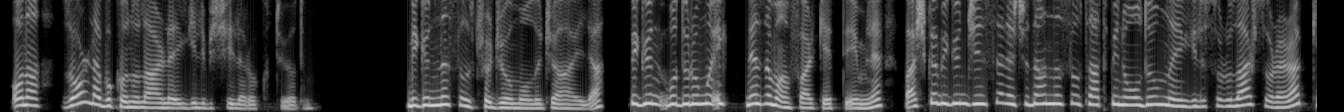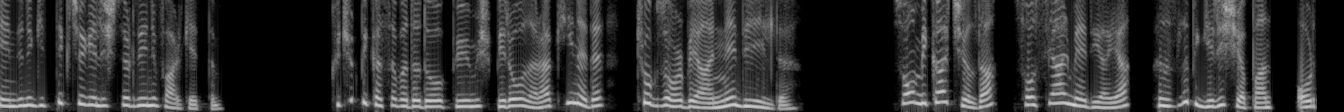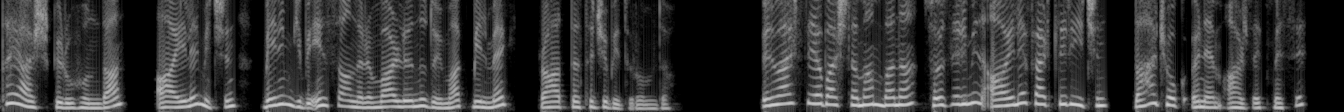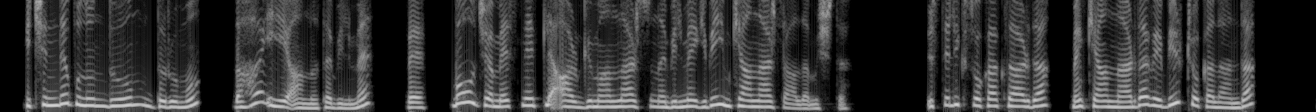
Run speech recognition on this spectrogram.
Ona zorla bu konularla ilgili bir şeyler okutuyordum. Bir gün nasıl çocuğum olacağıyla, bir gün bu durumu ilk ne zaman fark ettiğimle, başka bir gün cinsel açıdan nasıl tatmin olduğumla ilgili sorular sorarak kendini gittikçe geliştirdiğini fark ettim. Küçük bir kasabada doğup büyümüş biri olarak yine de çok zor bir anne değildi. Son birkaç yılda sosyal medyaya hızlı bir giriş yapan orta yaş güruhundan ailem için benim gibi insanların varlığını duymak, bilmek rahatlatıcı bir durumdu. Üniversiteye başlamam bana sözlerimin aile fertleri için daha çok önem arz etmesi, içinde bulunduğum durumu daha iyi anlatabilme ve bolca mesnetli argümanlar sunabilme gibi imkanlar sağlamıştı. Üstelik sokaklarda, mekanlarda ve birçok alanda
